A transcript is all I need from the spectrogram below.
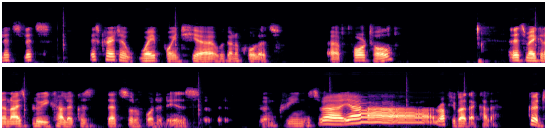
let's let's let's create a waypoint here. We're going to call it a portal. let's make it a nice bluey color because that's sort of what it is. A bit of blue and green. It's uh, yeah, roughly about that color. Good.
